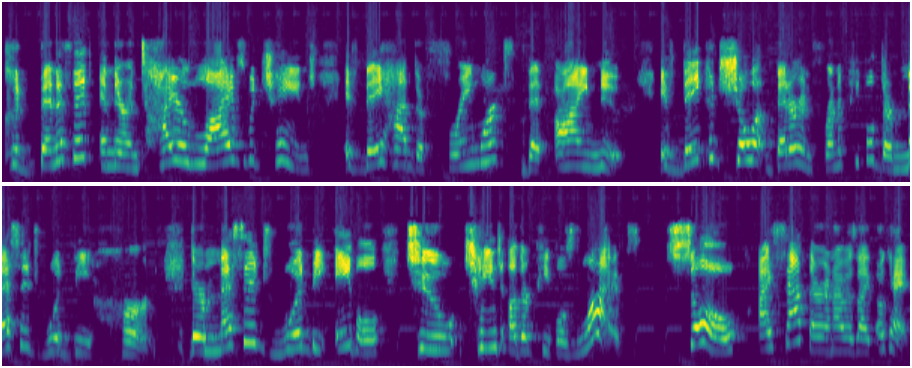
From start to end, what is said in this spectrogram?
could benefit and their entire lives would change if they had the frameworks that I knew. If they could show up better in front of people, their message would be heard. Their message would be able to change other people's lives. So I sat there and I was like, okay,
